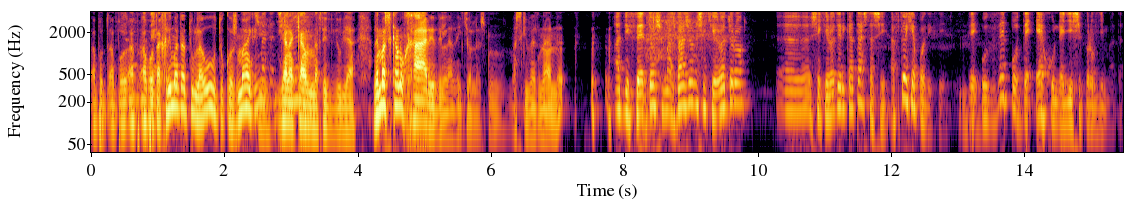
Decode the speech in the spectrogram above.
από, από, από, από τα χρήματα του λαού, του κοσμάκη, Χρήματα της για να κοινωνίας. κάνουν αυτή τη δουλειά. Δεν μας κάνουν χάρη δηλαδή κιόλας που μας κυβερνάνε. Αντιθέτως μας βάζουν σε, χειρότερο, ε, σε χειρότερη κατάσταση. Αυτό έχει αποδειχθεί. Ε, ουδέποτε έχουν λύσει προβλήματα.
